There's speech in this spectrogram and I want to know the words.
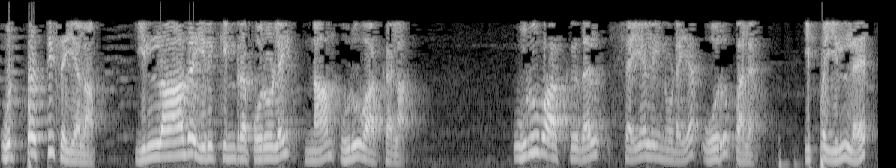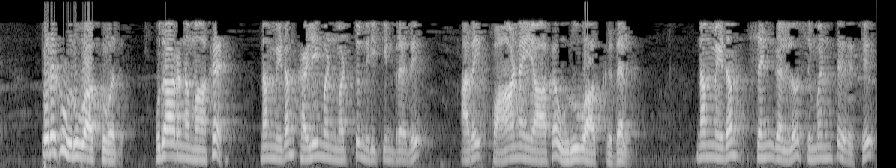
உற்பத்தி செய்யலாம். இல்லாத இருக்கின்ற பொருளை நாம் உருவாக்கலாம். உருவாக்குதல் செயலினுடைய ஒரு பலன். இப்ப இல்லை பிறகு உருவாக்குவது. உதாரணமாக நம்மிடம் களிமண் மட்டும் இருக்கின்றது அதை பானையாக உருவாக்குதல். நம்மிடம் செங்கல்லோ சிமெண்ட் இருக்கு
